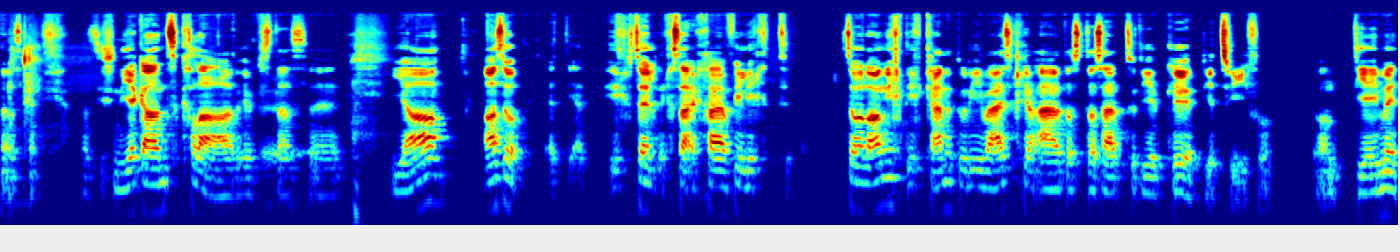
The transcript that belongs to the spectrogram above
das, das ist nie ganz klar, ob es das. Äh, ja, also äh, ich soll, ich sage, ich kann ja vielleicht, solange ich dich kenne, durch weiß ich ja auch, dass das auch zu dir gehört, die Zweifel. Und die immer,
